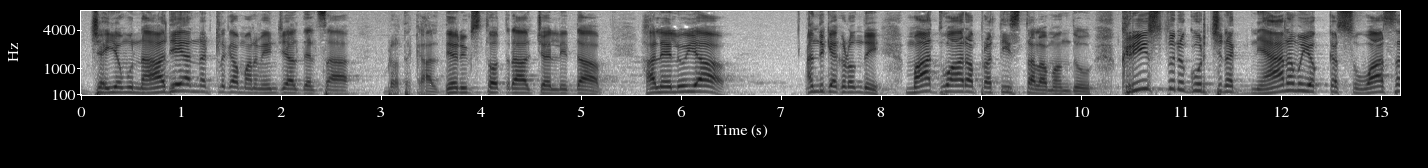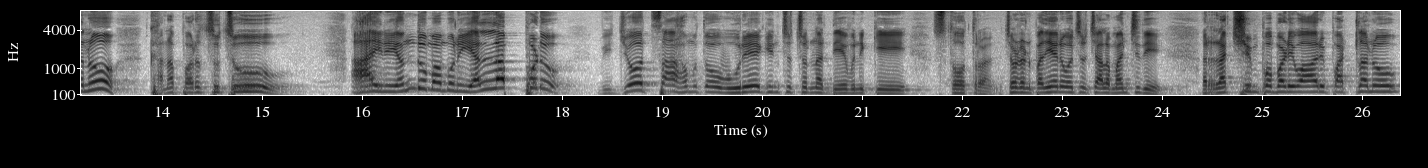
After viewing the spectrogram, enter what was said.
జయము నాదే అన్నట్లుగా మనం ఏం చేయాలి తెలుసా? బ్రతకాలి. దేవునికి స్తోత్రాలు చెల్లిద్దాం. లూయా అందుకే అక్కడ ఉంది మా ద్వారా ప్రతి స్థలమందు క్రీస్తును గూర్చిన జ్ఞానము యొక్క సువాసను కనపరుచుచు. ఆయన ఎందు మమ్మను ఎల్లప్పుడూ విజయోత్సాహముతో ఊరేగించుచున్న దేవునికి స్తోత్రం. చూడండి పదిహేను వచ్చిన చాలా మంచిది. రక్షింపబడి వారి పట్లను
